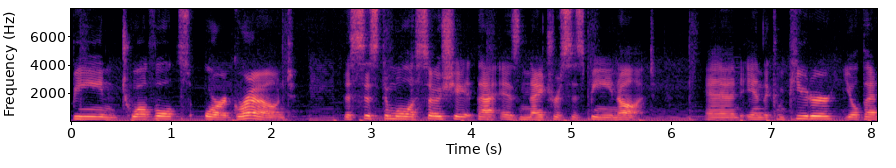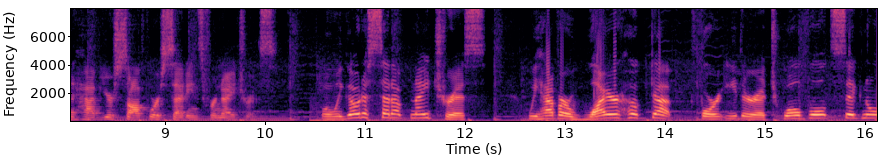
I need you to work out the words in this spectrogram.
being 12 volts or a ground, the system will associate that as nitrous is being on. And in the computer, you'll then have your software settings for nitrous. When we go to set up nitrous, we have our wire hooked up for either a 12 volt signal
